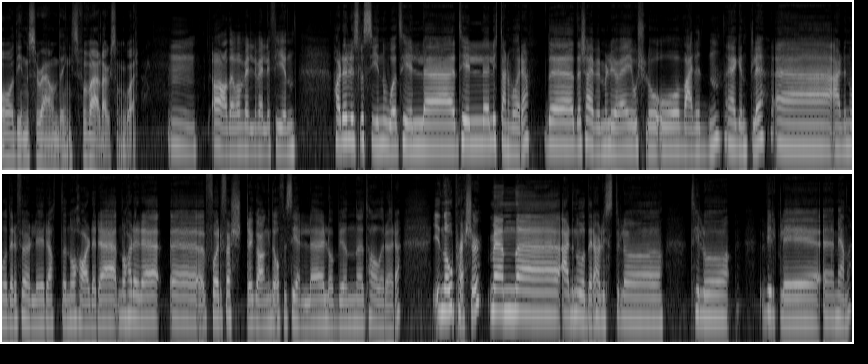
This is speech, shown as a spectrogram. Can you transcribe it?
og dine surroundings for hver dag som går. Mm. Ah, det var veldig, veldig fin. Har dere lyst til å si noe til, eh, til lytterne våre? Det, det skeive miljøet i Oslo og verden, egentlig. Eh, er det noe dere føler at nå har dere, nå har dere eh, for første gang det offisielle lobbyen talerøret? No pressure, men eh, er det noe dere har lyst til å, til å virkelig mene?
